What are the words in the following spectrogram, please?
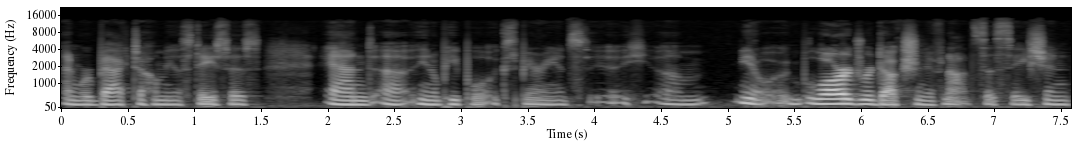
and we're back to homeostasis. And, uh, you know, people experience, uh, um, you know, large reduction, if not cessation,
